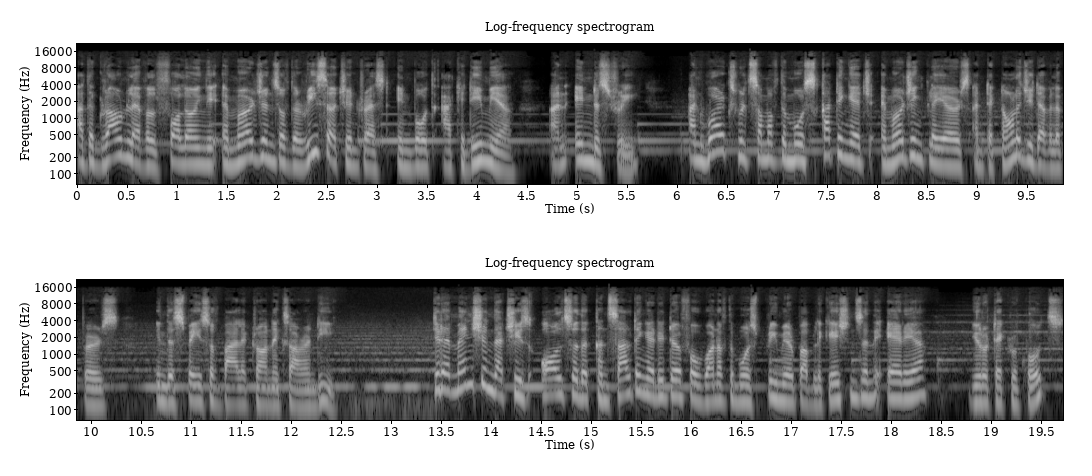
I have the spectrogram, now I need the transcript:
at the ground level following the emergence of the research interest in both academia and industry and works with some of the most cutting-edge emerging players and technology developers in the space of bioelectronics R&D. Did I mention that she's also the consulting editor for one of the most premier publications in the area, Neurotech Reports?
